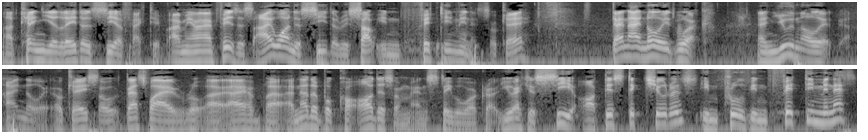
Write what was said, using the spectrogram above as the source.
uh, 10 years later see effective. I mean, I'm a physicist. I want to see the result in 15 minutes, okay? Then I know it works. And you know it, I know it. Okay, so that's why I wrote. I, have uh, another book called Autism and Stable Work. You actually see autistic children improve in 15 minutes.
